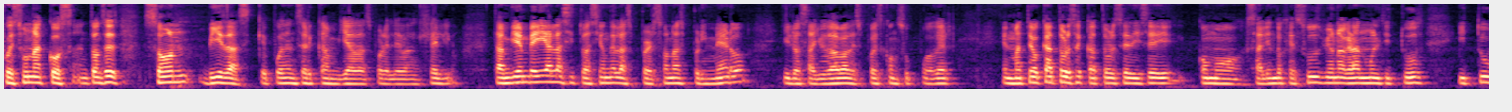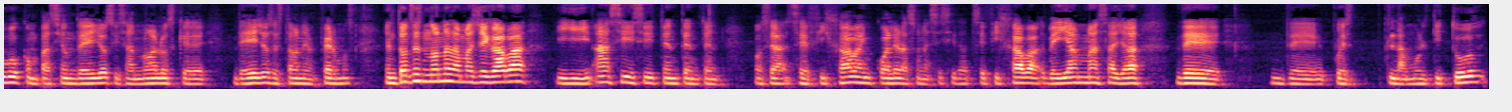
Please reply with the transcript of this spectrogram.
pues una cosa. Entonces, son vidas que pueden ser cambiadas por el Evangelio. También veía la situación de las personas primero y los ayudaba después con su poder. En Mateo 14, 14 dice como saliendo Jesús vio una gran multitud y tuvo compasión de ellos y sanó a los que de ellos estaban enfermos. Entonces no nada más llegaba y, ah, sí, sí, ten, ten, ten. O sea, se fijaba en cuál era su necesidad, se fijaba, veía más allá de, de pues la multitud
